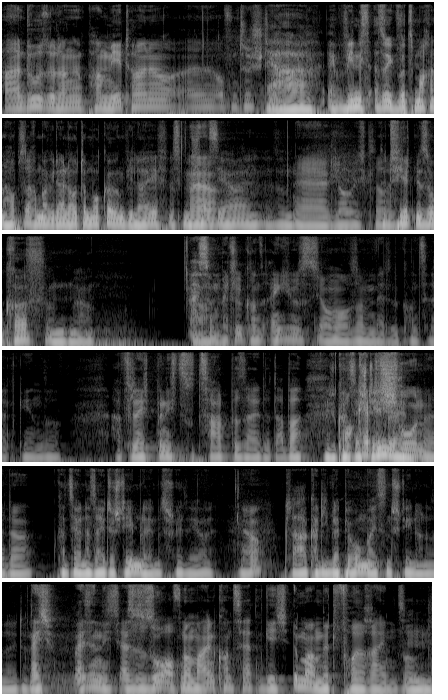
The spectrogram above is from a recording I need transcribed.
Ah, du, solange ein paar Methörner äh, auf dem Tisch stehen. Ja, wenigstens, also ich würde es machen, Hauptsache mal wieder laute Mucke irgendwie live, ist mir Ja. scheißegal. Also, Ja, glaube ich, glaube das ich. fehlt mir so krass und ja. Also ein Metal-Konzert, eigentlich müsste ich auch mal auf so ein Metal-Konzert gehen. So. Aber vielleicht bin ich zu zart beseitigt, aber ja du kannst Bock ja hätte stehen ich bleiben. schon, Alter. Du kannst ja an der Seite stehen bleiben, ist scheißegal. Ja? Klar, Kadi bleibt ja auch meistens stehen an der Seite. Na, ich weiß ja nicht, also so auf normalen Konzerten gehe ich immer mit voll rein. So. Mhm.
